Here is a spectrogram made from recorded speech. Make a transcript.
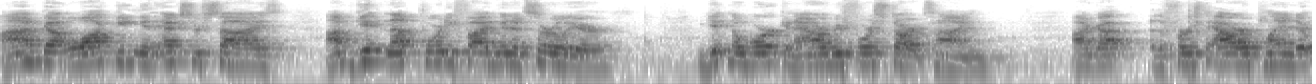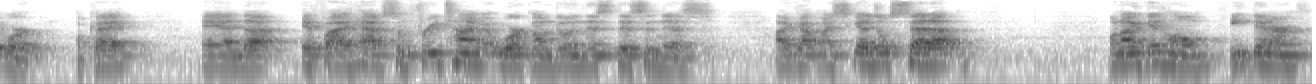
I've got walking and exercise. I'm getting up 45 minutes earlier. I'm getting to work an hour before start time. I got the first hour planned at work, okay? And uh, if I have some free time at work, I'm doing this, this, and this. I got my schedule set up. When I get home, eat dinner,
